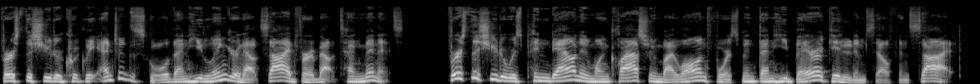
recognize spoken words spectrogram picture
First, the shooter quickly entered the school, then he lingered outside for about 10 minutes. First, the shooter was pinned down in one classroom by law enforcement, then he barricaded himself inside.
